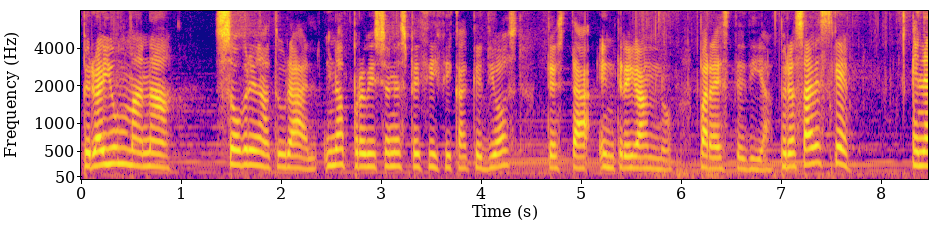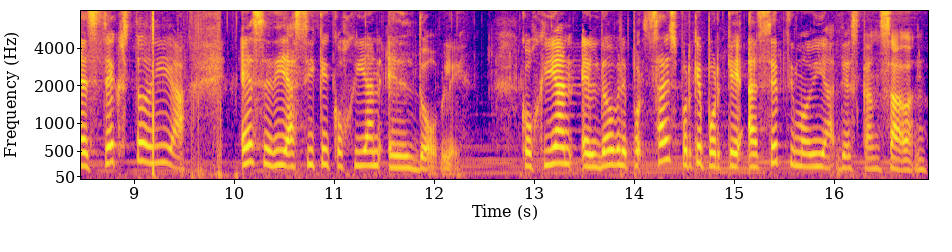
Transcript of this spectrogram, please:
pero hay un maná sobrenatural, una provisión específica que Dios te está entregando para este día. Pero sabes qué? En el sexto día, ese día sí que cogían el doble cogían el doble. ¿Sabes por qué? Porque al séptimo día descansaban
